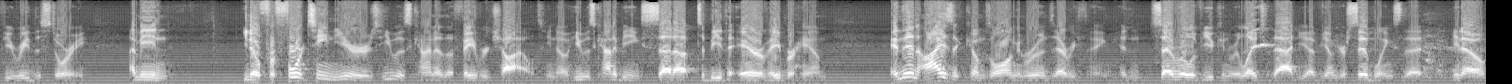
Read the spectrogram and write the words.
if you read the story. I mean, you know, for 14 years, he was kind of the favorite child. You know, he was kind of being set up to be the heir of Abraham. And then Isaac comes along and ruins everything. And several of you can relate to that. You have younger siblings that, you know,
